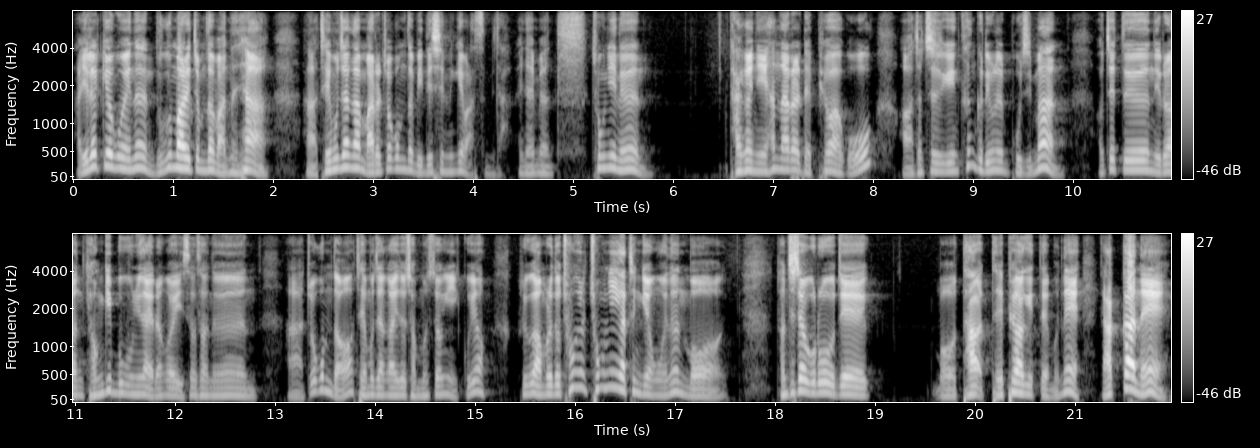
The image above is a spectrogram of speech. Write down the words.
아, 이럴 경우에는 누구 말이 좀 더 맞느냐? 아, 재무장관 말을 조금 더 믿으시는 게 맞습니다. 왜냐하면 총리는 당연히 한 나라를 대표하고 아, 전체적인 큰 그림을 보지만 어쨌든 이런 경기 부분이나 이런 거에 있어서는 아, 조금 더 재무장관이 더 전문성이 있고요. 그리고 아무래도 총리, 총리 같은 경우는 뭐 전체적으로 이제 뭐 다 대표하기 때문에 약간의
